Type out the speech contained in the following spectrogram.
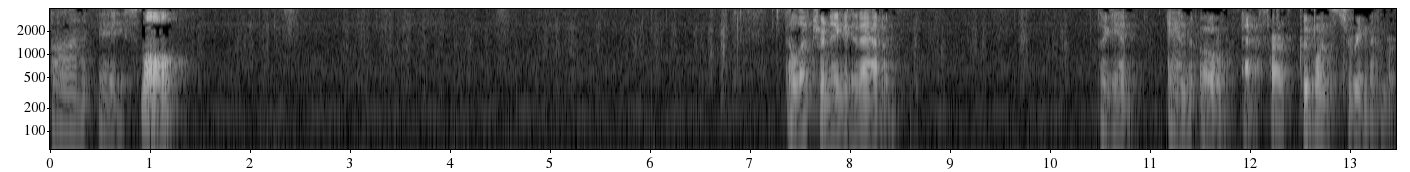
on a small electronegative atom. Again, NOF are good ones to remember,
